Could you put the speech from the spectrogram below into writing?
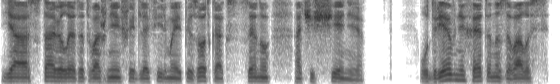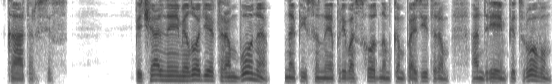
Я оставил этот важнейший для фильма эпизод как сцену очищения. У древних это называлось катарсис. Печальная мелодия тромбона, написанная превосходным композитором Андреем Петровым,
